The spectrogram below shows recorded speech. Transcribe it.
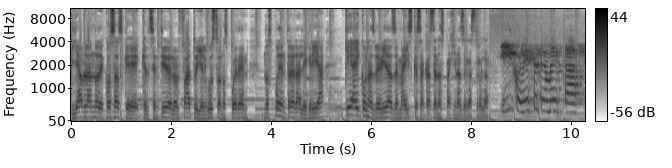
y ya hablando de cosas que, que el sentido del olfato y el gusto nos pueden, nos pueden traer alegría, ¿Qué hay con las bebidas de maíz que sacaste en las páginas de Gastrolab? Híjole, este tema está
